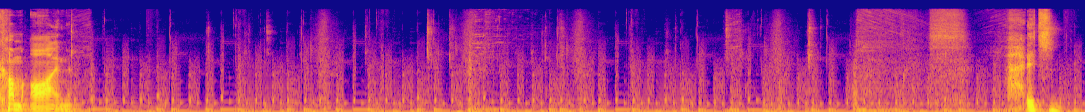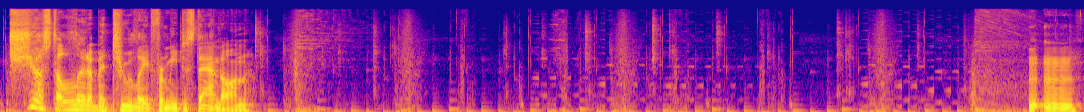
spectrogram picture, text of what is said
Come on. It's just a little bit too late for me to stand on. Mm-mm.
